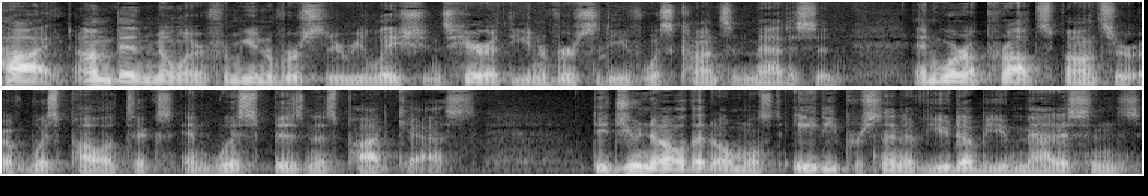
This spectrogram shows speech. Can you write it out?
Hi, I'm Ben Miller from University Relations here at the University of Wisconsin Madison, and we're a proud sponsor of WIS Politics and WIS Business Podcasts. Did you know that almost 80% of UW Madison's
